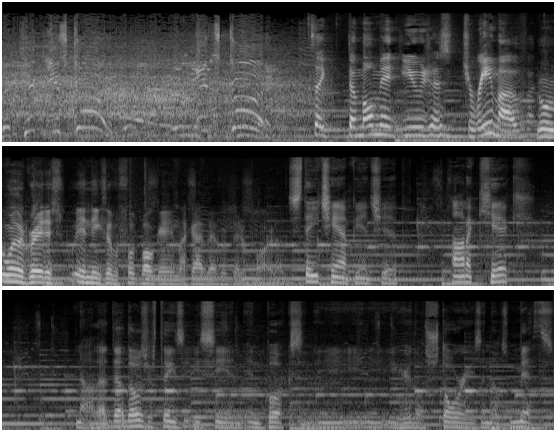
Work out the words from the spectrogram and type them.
The kick is good. It's good. It's like the moment you just dream of. One of the greatest endings of a football game like I've ever been a part of. State championship on a kick. No, that, that, those are things that you see in, in books and you, you, you hear those stories and those myths.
